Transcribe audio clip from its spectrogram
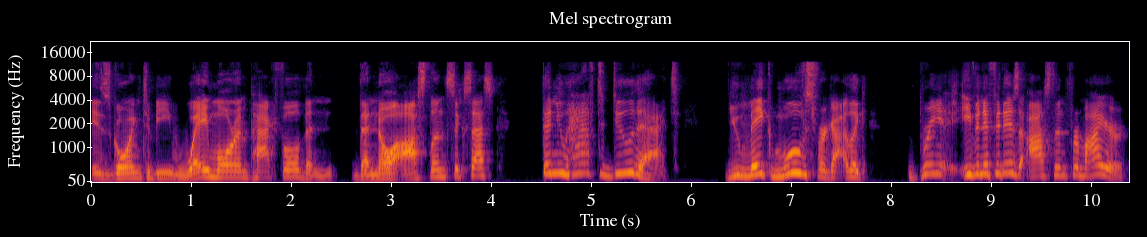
is going to be way more impactful than than Noah Ostlund's success, then you have to do that. You make moves for guys like bring it, even if it is Ostlund for Meier.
